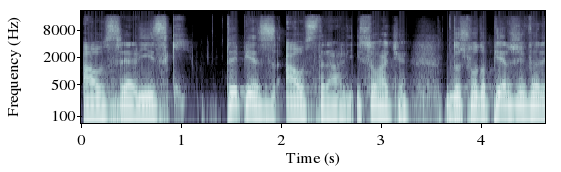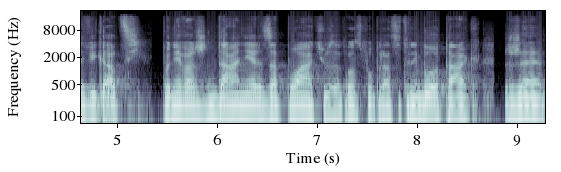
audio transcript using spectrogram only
australijski. Typ jest z Australii. I słuchajcie, doszło do pierwszej weryfikacji. Ponieważ Daniel zapłacił za tą współpracę, to nie było tak, że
